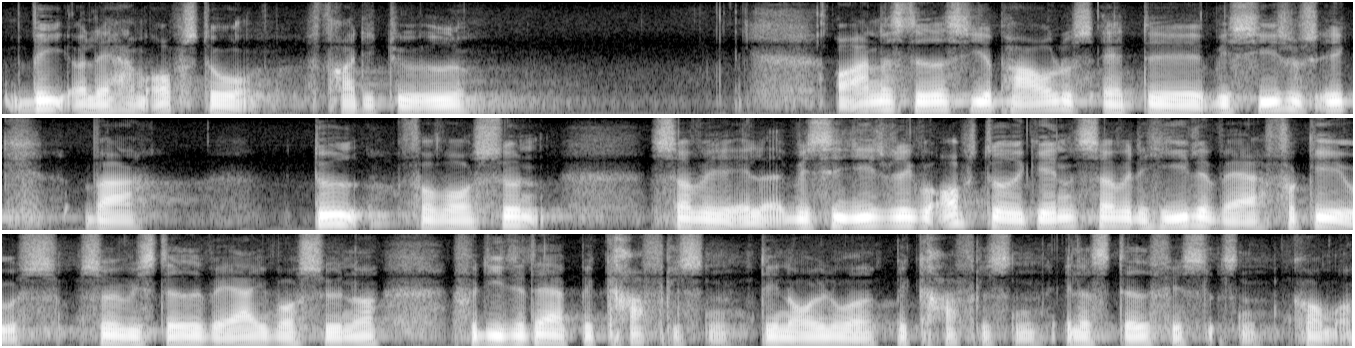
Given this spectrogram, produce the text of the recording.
Ved at lade ham opstå fra de døde. Og andre steder siger Paulus, at øh, hvis Jesus ikke var død for vores synd, så vil, eller hvis Jesus ikke var opstået igen, så vil det hele være forgæves. Så vil vi stadig være i vores synder. Fordi det der bekræftelsen, det er nøgleordet, bekræftelsen eller stadfæstelsen kommer.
